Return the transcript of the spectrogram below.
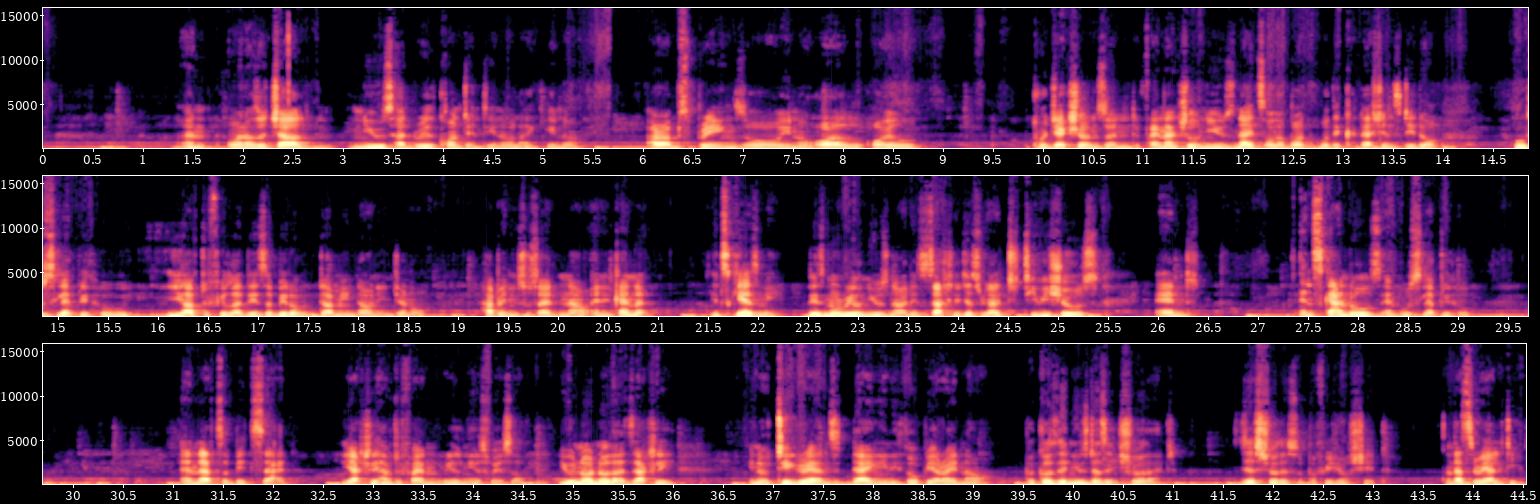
And when I was a child, news had real content. You know, like you know, Arab Springs or you know oil oil projections and financial news. Now it's all about what the Kardashians did or who slept with who. You have to feel that there's a bit of dumbing down in general happening in society now, and it kind of it scares me. There's no real news nowadays. It's actually just reality TV shows and and scandals and who slept with who. And that's a bit sad you actually have to find real news for yourself. You will not know that it's actually, you know, Tigrayans dying in Ethiopia right now because the news doesn't show that. They just show the superficial shit. And that's the reality.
